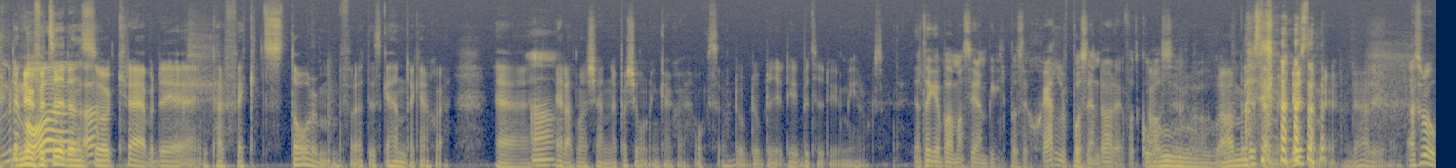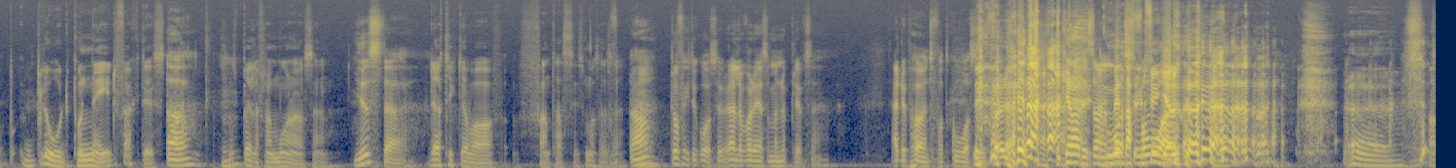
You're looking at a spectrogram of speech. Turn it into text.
men det Men nu för var- tiden ja. så kräver det en perfekt storm för att det ska hända kanske. Eh, Ja. Eller att man känner personen kanske också. Då, då blir, det betyder ju mer också. Jag tänker bara man ser en bild på sig själv på scen, då hade jag fått gåshud. Oh, ja men det stämmer ju, det stämmer ju. Det hade ju Jag tror Blod på Nade faktiskt, Ja, som spelade för några månader sedan. just det. Det tyckte jag var fantastiskt måste jag säga. Ja, då fick du gåshud, eller var det som en upplevelse? Nej, du behöver inte fått gåshud för det. Du kan ha det som en Gåshud fick metafor. Eh, ja.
